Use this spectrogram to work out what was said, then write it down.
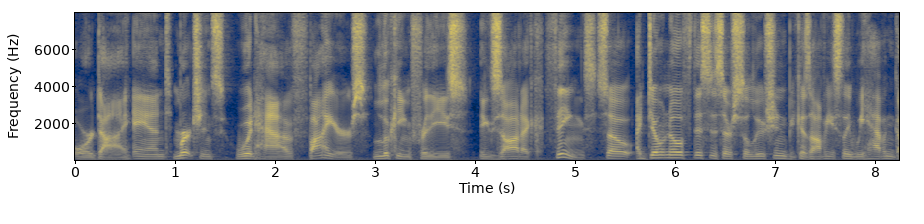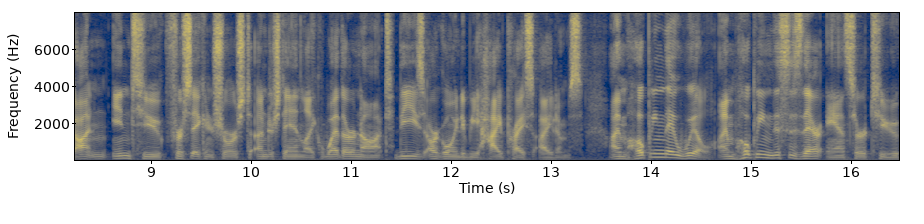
or die. And merchants would have buyers looking for these exotic things. So I don't know if this is their solution because obviously we haven't gotten into Forsaken Shores to understand like whether or not these are going to be high price items. I'm hoping they will. I'm hoping this is their answer to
